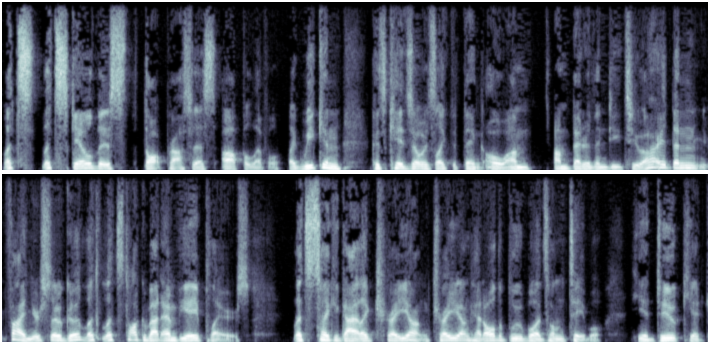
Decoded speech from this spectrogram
let's let's scale this thought process up a level. Like we can, because kids always like to think, oh, I'm I'm better than D two. All right, then fine, you're so good. Let let's talk about NBA players. Let's take a guy like Trae Young. Trae Young had all the blue bloods on the table. He had Duke, he had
